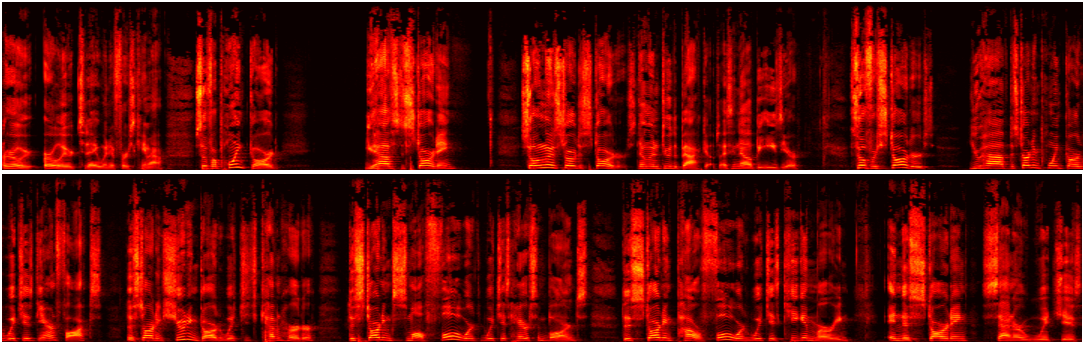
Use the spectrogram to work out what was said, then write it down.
earlier, earlier today when it first came out. So for point guard, you have the starting. So I'm going to start the starters. Then I'm going to do the backups. I think that'll be easier. So for starters, you have the starting point guard, which is De'Aaron Fox, the starting shooting guard, which is Kevin Huerter, the starting small forward, which is Harrison Barnes, the starting power forward, which is Keegan Murray, and the starting center, which is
